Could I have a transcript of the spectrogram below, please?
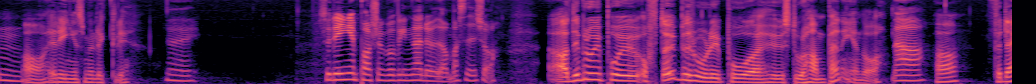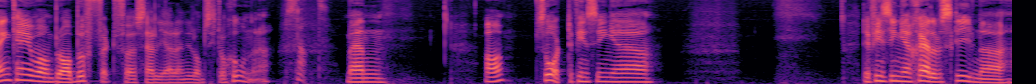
Mm. ja, är det ingen som är lycklig. Nej. Så det är ingen part som går vinnare då, om man säger så? Ja det beror ju på, ofta beror det ju på hur stor handpenningen var. Ja, Ja, för den kan ju vara en bra buffert för säljaren i de situationerna. sant. Men ja, svårt. Det finns inga Det finns inga självskrivna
